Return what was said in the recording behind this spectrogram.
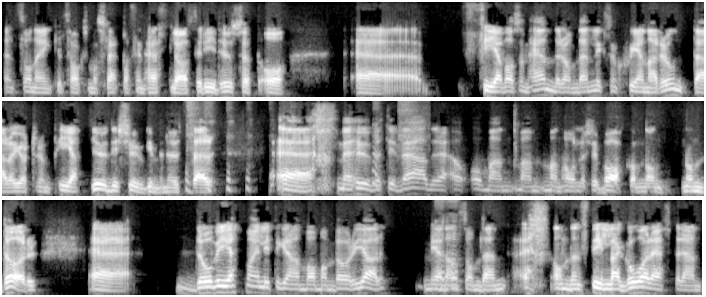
en sån enkel sak som att släppa sin häst lös i ridhuset och eh, se vad som händer om den liksom skenar runt där och gör trumpetljud i 20 minuter eh, med huvudet i vädret och man, man, man håller sig bakom någon, någon dörr. Eh, då vet man lite grann var man börjar. Medan om den, om den stilla går efter en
